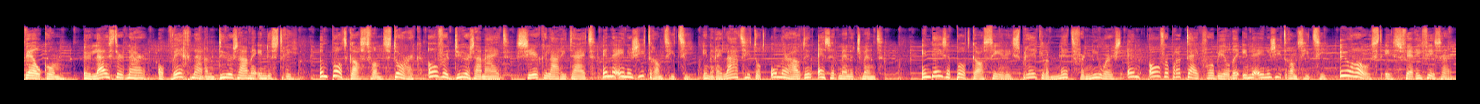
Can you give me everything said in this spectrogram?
Welkom. U luistert naar Op weg naar een duurzame industrie. Een podcast van Stork over duurzaamheid, circulariteit en de energietransitie in relatie tot onderhoud en asset management. In deze podcastserie spreken we met vernieuwers en over praktijkvoorbeelden in de energietransitie. Uw host is Ferry Visser.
